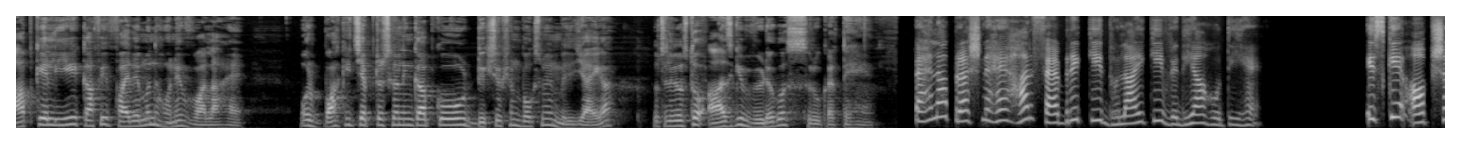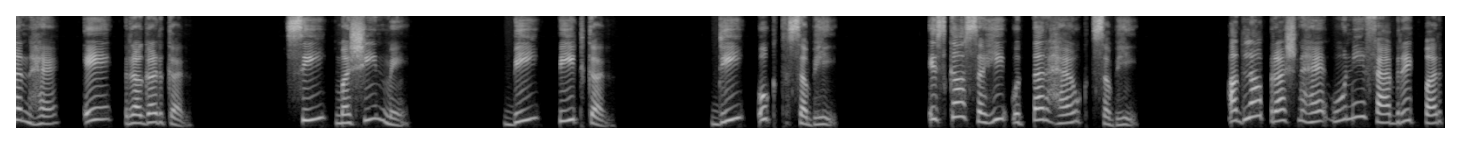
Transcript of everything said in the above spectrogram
आपके लिए काफ़ी फ़ायदेमंद होने वाला है। और बाकी चैप्टर्स का लिंक आपको डिस्क्रिप्शन बॉक्स में मिल जाएगा। तो चलिए दोस्तों, आज की वीडियो को शुरू करते हैं। पहला प्रश्न है, हर फैब्रिक की धुलाई की विधियाँ होती है। इसके ऑप्शन है, ए रगड़कर सी, मशीन में, बी पीटकर डी, उक्त सभी। इसका सही उत्तर है उक्त सभी। अगला प्रश्न है, ऊनी फैब्रिक पर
